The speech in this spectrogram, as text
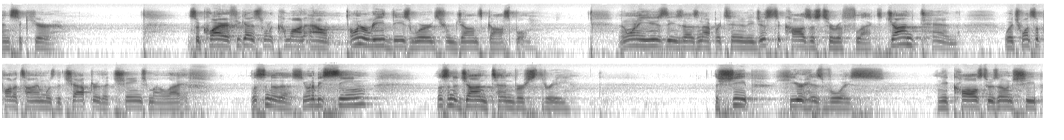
and secure. So, choir, if you guys want to come on out, I want to read these words from John's gospel. And I want to use these as an opportunity just to cause us to reflect. John 10, which once upon a time was the chapter that changed my life. Listen to this. You want to be seen? Listen to John 10, verse 3. The sheep hear his voice, and he calls to his own sheep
